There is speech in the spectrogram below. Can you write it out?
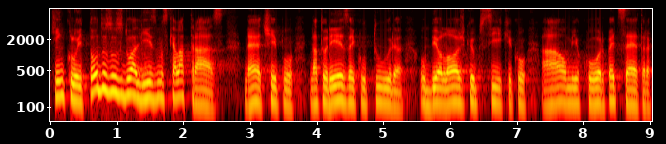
que inclui todos os dualismos que ela traz, né? tipo natureza e cultura, o biológico e o psíquico, a alma e o corpo, etc.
